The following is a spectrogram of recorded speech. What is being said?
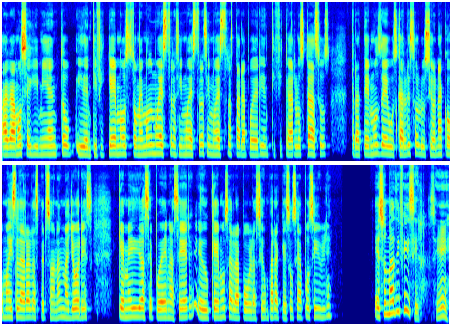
hagamos seguimiento, identifiquemos, tomemos muestras y muestras y muestras para poder identificar los casos, tratemos de buscarle solución a cómo aislar a las personas mayores, qué medidas se pueden hacer, eduquemos a la población para que eso sea posible. Eso es más difícil, sí,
